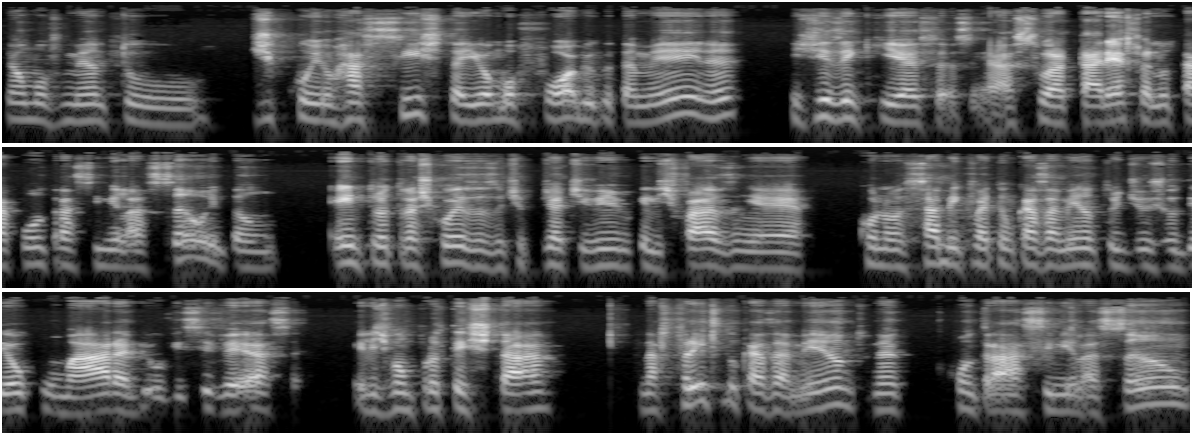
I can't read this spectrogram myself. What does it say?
que é um movimento de cunho racista e homofóbico também, né? E dizem que essa, a sua tarefa é lutar contra a assimilação, então, entre outras coisas, o tipo de ativismo que eles fazem é quando sabem que vai ter um casamento de um judeu com uma árabe ou vice-versa, eles vão protestar na frente do casamento, né, contra a assimilação,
